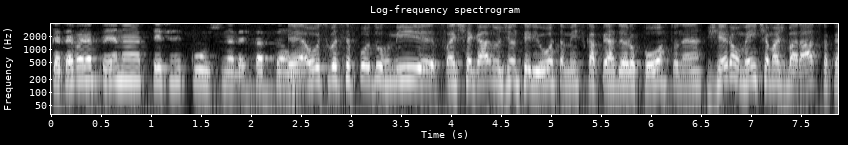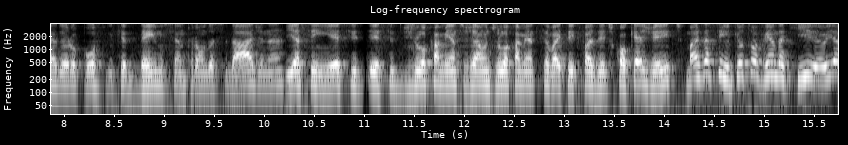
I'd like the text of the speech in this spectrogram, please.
que até vale a pena ter esse recurso, né, da estação. É, ou se você for dormir, vai chegar no dia anterior também, ficar perto do aeroporto, né? Geralmente é mais barato ficar perto do aeroporto do que bem no centrão da cidade, né? E assim, esse, esse deslocamento já é um deslocamento que você vai ter que fazer de qualquer jeito. Mas assim, o que eu tô vendo aqui, eu ia,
